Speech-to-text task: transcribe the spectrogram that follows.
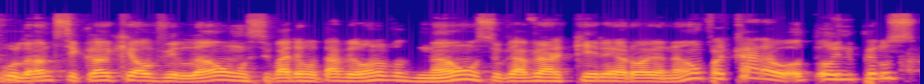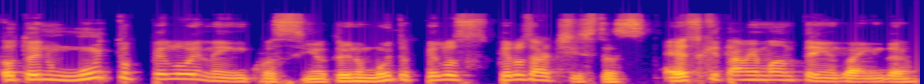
fulano, ciclano que é o vilão, se vai derrotar o vilão, não, se o Gavião Arqueiro é herói ou não. Cara, eu tô indo pelos, eu tô indo muito pelo elenco, assim, eu tô indo muito pelos, pelos artistas. É isso que tá me mantendo ainda.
